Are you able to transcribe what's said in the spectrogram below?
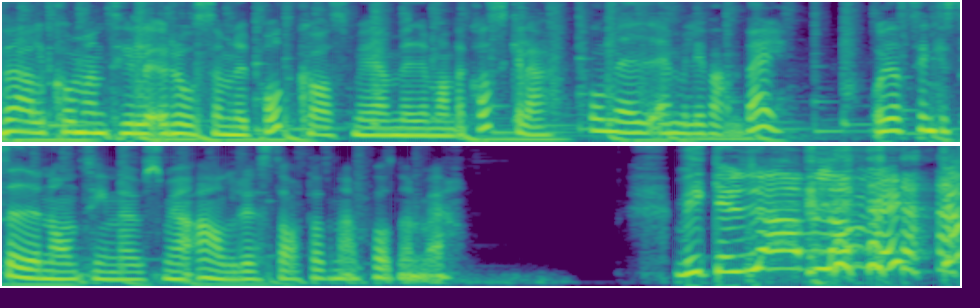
Välkommen till Rosceremoni Podcast med mig Amanda Koskela. Och mig, Emily Wannberg. Och jag tänker säga någonting nu som jag aldrig startat den här podden med. Vilken jävla vecka!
